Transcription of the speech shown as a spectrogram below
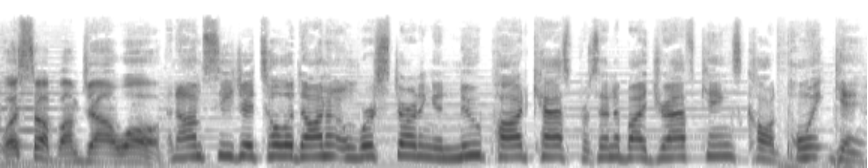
What's up? I'm John Wall. And I'm CJ Toledano, and we're starting a new podcast presented by DraftKings called Point Game.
